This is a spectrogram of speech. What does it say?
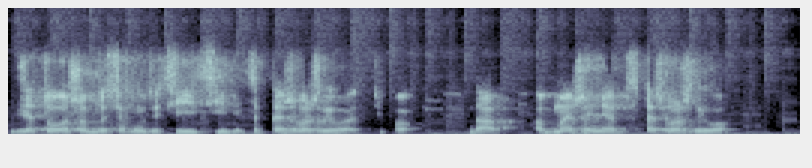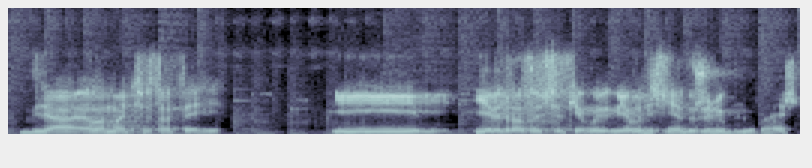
для того, щоб досягнути цієї цілі? Це теж важливо. Типу, да? обмеження це теж важливо для елементів стратегії. І є відразу я визначення я дуже люблю. Знаєш,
